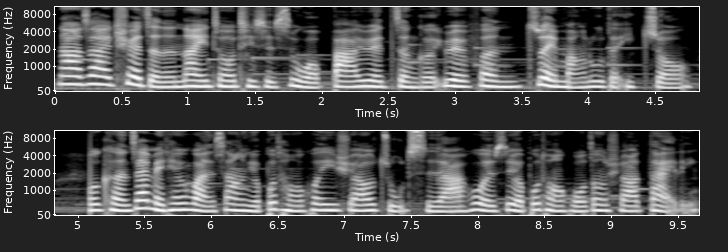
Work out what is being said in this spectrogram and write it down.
那在确诊的那一周，其实是我八月整个月份最忙碌的一周。我可能在每天晚上有不同的会议需要主持啊，或者是有不同活动需要带领。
